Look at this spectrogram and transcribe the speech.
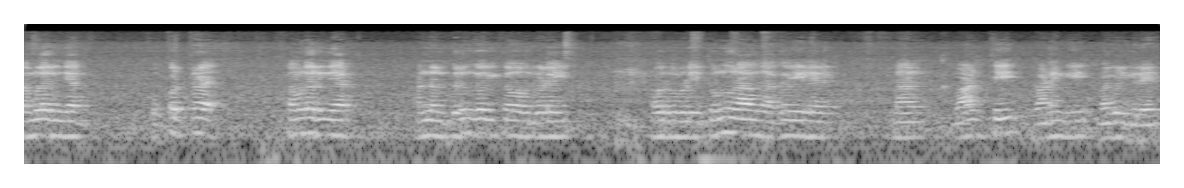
தமிழறிஞர் ஒப்பற்ற தமிழறிஞர் அண்ணன் பெருங்கோவிக்கோ அவர்களை அவர்களுடைய தொண்ணூறாவது அகவையிலே நான் வாழ்த்தி வணங்கி மகிழ்கிறேன்.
